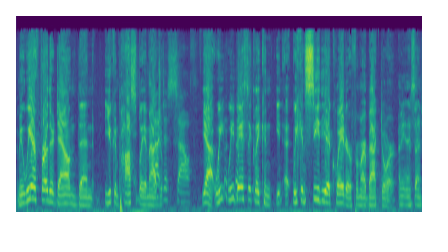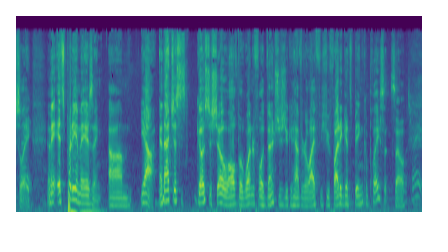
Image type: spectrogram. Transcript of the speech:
I mean we are further down than you can possibly it's imagine. Not just south. Yeah, we, we basically can we can see the equator from our back door. I mean, essentially, right. I mean it's pretty amazing. Um, yeah, and that just goes to show all the wonderful adventures you can have in your life if you fight against being complacent. So right.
